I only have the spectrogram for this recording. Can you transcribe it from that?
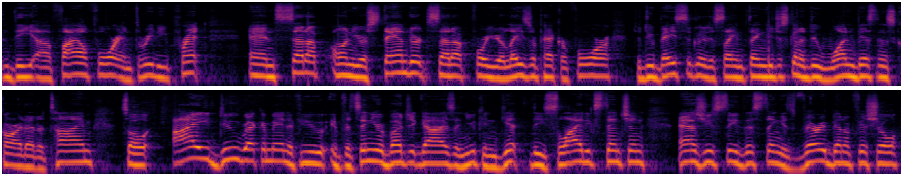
the uh, file for in 3D print and set up on your standard setup for your LaserPecker 4 to do basically the same thing. You're just going to do one business card at a time. So I do recommend if you if it's in your budget, guys, and you can get the slide extension. As you see, this thing is very beneficial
